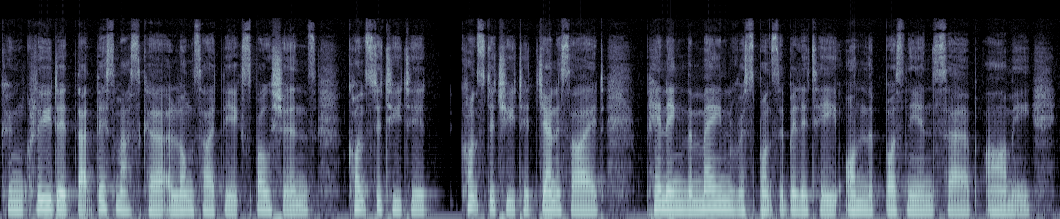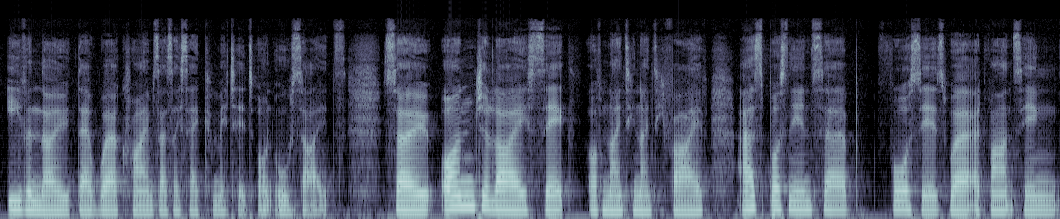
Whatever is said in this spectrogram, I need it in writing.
concluded that this massacre, alongside the expulsions, constituted constituted genocide, pinning the main responsibility on the Bosnian Serb army, even though there were crimes, as I said, committed on all sides. So on July 6th of 1995, as Bosnian Serb forces were advancing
